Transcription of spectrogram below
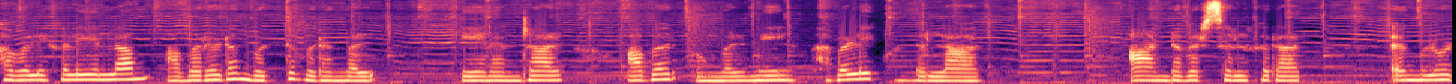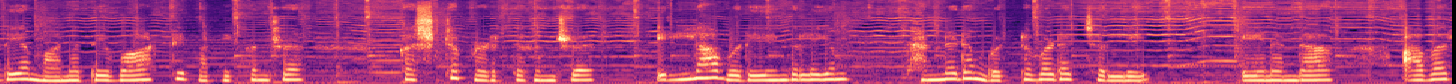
கவலைகளையெல்லாம் அவரிடம் விட்டு விடுங்கள். ஏனென்றால் அவர் உங்கள் மேல் கவலை கொண்டுள்ளார். ஆண்டவர் செல்கிறார் எங்களுடைய மனதை வாட்டி வதைக்கின்ற கஷ்டப்படுத்துகின்ற எல்லா விடயங்களையும் தன்னிடம் விட்டுவிடச் சொல்லி ஏனென்றால் அவர்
